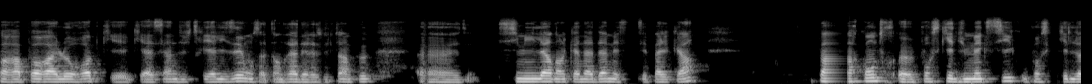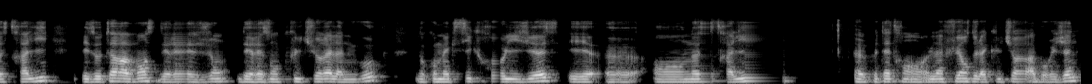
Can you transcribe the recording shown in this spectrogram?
rapport à l'Europe qui est, assez industrialisée. On s'attendrait à des résultats un peu euh, similaires dans le Canada, mais ce n'est pas le cas. Par contre, euh, pour ce qui est du Mexique ou pour ce qui est de l'Australie, les auteurs avancent des, raisons culturelles à nouveau. Donc au Mexique, religieuses et en Australie, peut-être l'influence de la culture aborigène.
